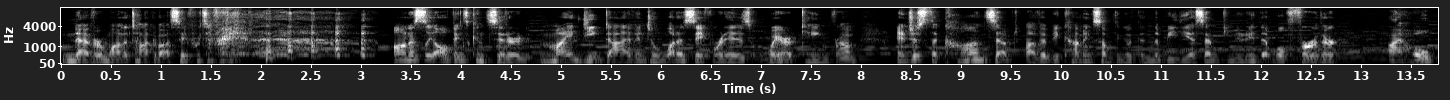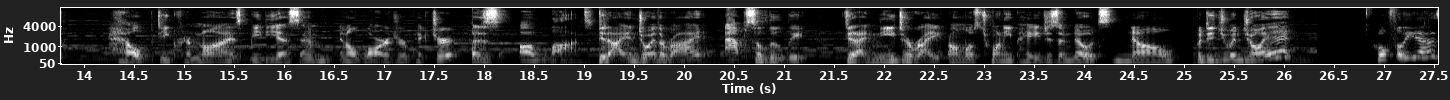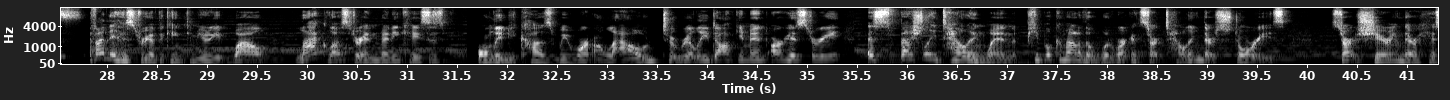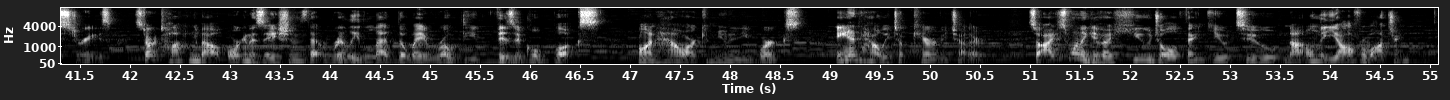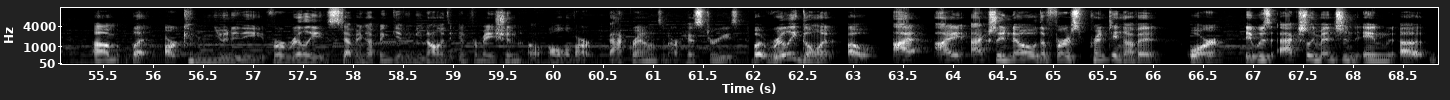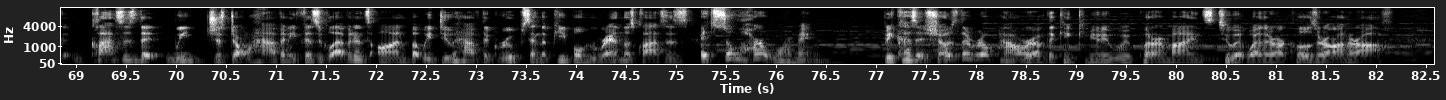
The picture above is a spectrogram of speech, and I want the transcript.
never want to talk about safe words ever again. Honestly, all things considered, my deep dive into what a safe word is, where it came from, and just the concept of it becoming something within the BDSM community that will further, I hope, help decriminalize BDSM in a larger picture is a lot. Did I enjoy the ride? Absolutely. Did I need to write almost 20 pages of notes? No. But did you enjoy it? Hopefully, yes. I find the history of the kink community, while lackluster in many cases, only because we weren't allowed to really document our history, especially telling when people come out of the woodwork and start telling their stories, start sharing their histories, start talking about organizations that really led the way, wrote the physical books on how our community works and how we took care of each other. So I just want to give a huge old thank you to not only y'all for watching, um, but our community for really stepping up and giving me not only the information of all of our backgrounds and our histories, but really going, oh, I I actually know the first printing of it, or it was actually mentioned in uh, classes that we just don't have any physical evidence on, but we do have the groups and the people who ran those classes. It's so heartwarming because it shows the real power of the kink community when we put our minds to it, whether our clothes are on or off.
